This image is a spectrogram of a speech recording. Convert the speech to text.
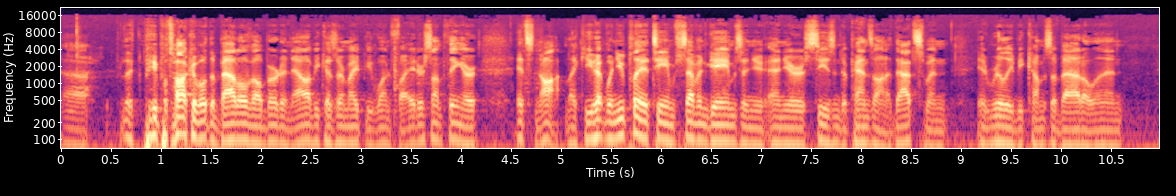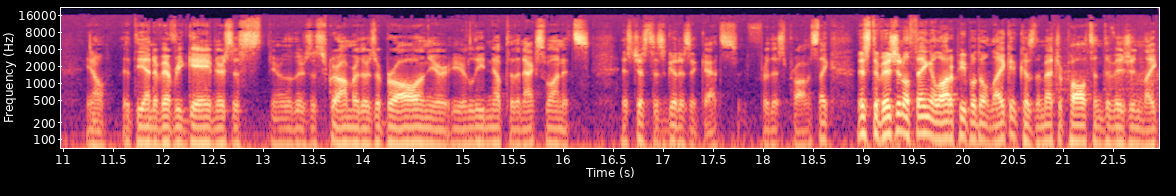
uh, like people talk about the Battle of Alberta now because there might be one fight or something, or it's not. Like you have, when you play a team seven games and you and your season depends on it. That's when it really becomes a battle, and then you know at the end of every game there's this you know there's a scrum or there's a brawl, and you're you're leading up to the next one. It's it's just as good as it gets for this province. Like this divisional thing, a lot of people don't like it because the Metropolitan Division, like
